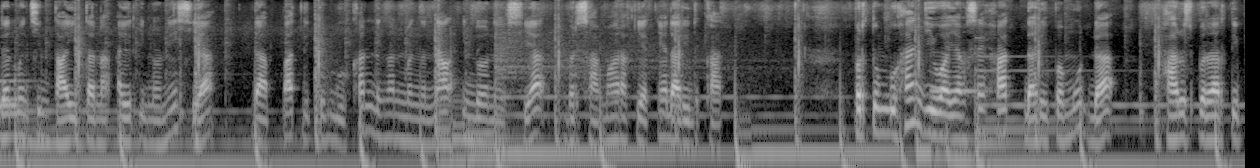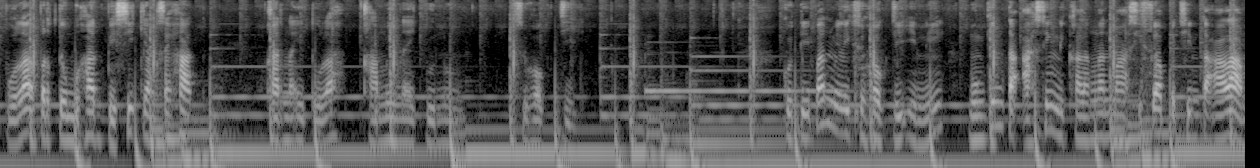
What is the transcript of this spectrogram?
Dan mencintai tanah air Indonesia dapat ditumbuhkan dengan mengenal Indonesia bersama rakyatnya dari dekat. Pertumbuhan jiwa yang sehat dari pemuda harus berarti pula pertumbuhan fisik yang sehat. Karena itulah kami naik gunung Suhokji. Kutipan milik Suhokji ini mungkin tak asing di kalangan mahasiswa pecinta alam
